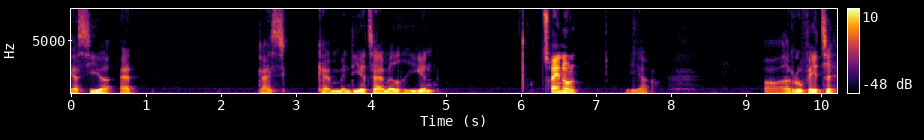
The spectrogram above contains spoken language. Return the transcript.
jeg siger, at Guys Mendieta er med igen. 3-0. Ja. Og Rufete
